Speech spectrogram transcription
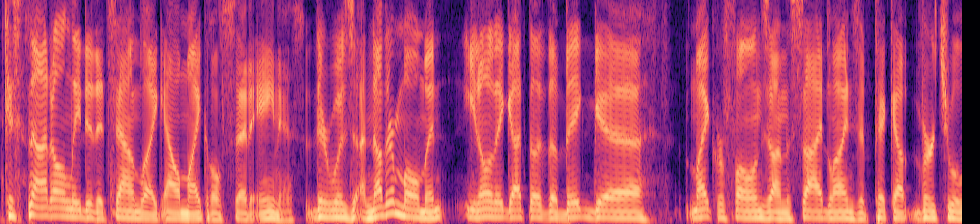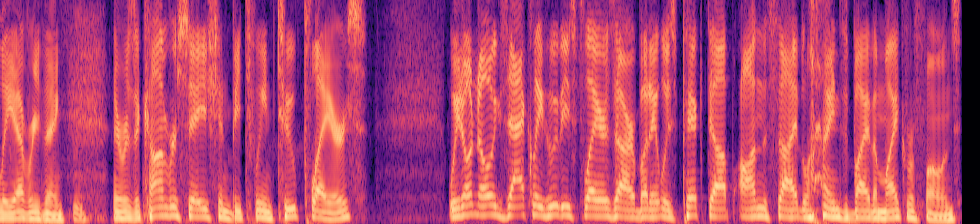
Because not only did it sound like Al Michaels said anus, there was another moment. You know, they got the, the big uh, microphones on the sidelines that pick up virtually everything. There was a conversation between two players. We don't know exactly who these players are, but it was picked up on the sidelines by the microphones.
